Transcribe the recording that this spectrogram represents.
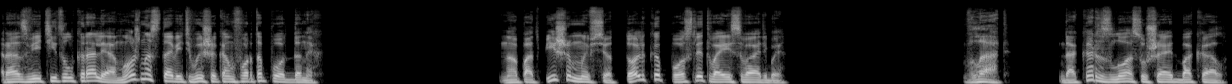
Разве титул короля можно ставить выше комфорта подданных? Но подпишем мы все только после твоей свадьбы. Влад. Дакар зло осушает бокал.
